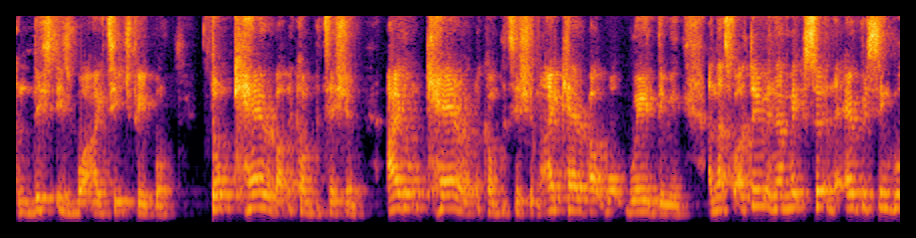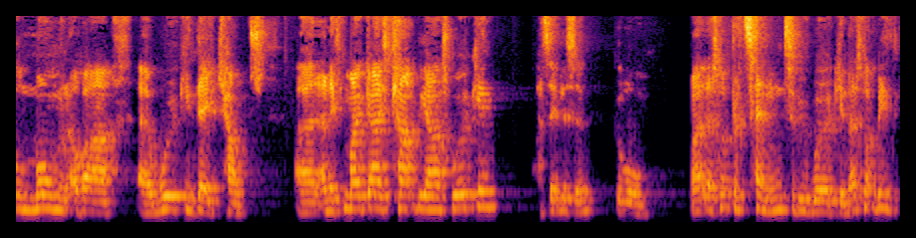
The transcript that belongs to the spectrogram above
And this is what I teach people. Don't care about the competition. I don't care about the competition. I care about what we're doing. And that's what I do. And I make certain that every single moment of our uh, working day counts. Uh, and if my guys can't be asked working, I say, listen, go home. Right? Let's not pretend to be working. Let's not be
